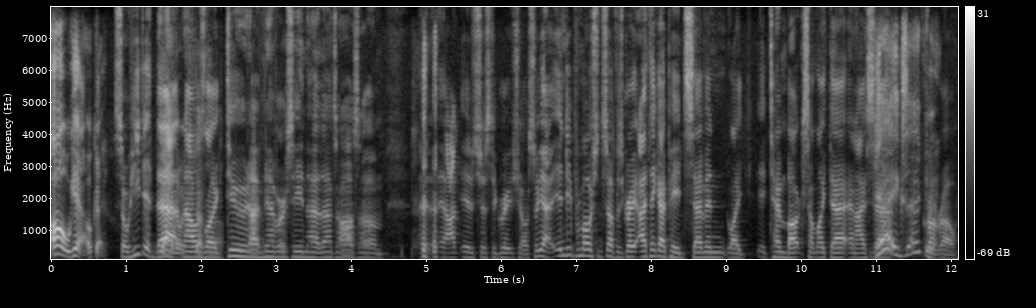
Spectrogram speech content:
Oh yeah, okay. So he did Yeah, I that, and I was like, about. dude, I've never seen that. That's awesome. and it- it's just a great show. So yeah, indie promotion stuff is great. I think I paid seven, like ten bucks, something like that, and I sat Yeah, exactly. front row.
